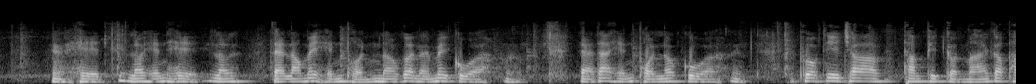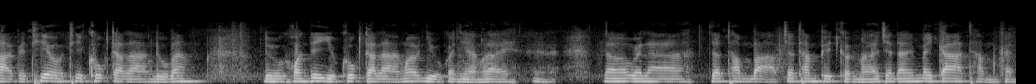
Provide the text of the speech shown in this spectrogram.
ำเหตุเราเห็นเหตุเราแต่เราไม่เห็นผลเราก็เลยไม่กลัว แต่ถ้าเห็นผลเรากลัว พวกที่ชอบทำผิดกฎหมายก็พาไปเที่ยวที่คุกตารางดูบ้าง ดูคนที่อยู่คุกตารางว่าอยู่กันอย่างไรแล้วเวลาจะทำบาปจะทำผิดกฎหมายจะได้ไม่กล้าทำกัน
